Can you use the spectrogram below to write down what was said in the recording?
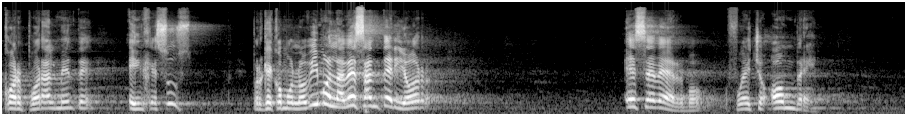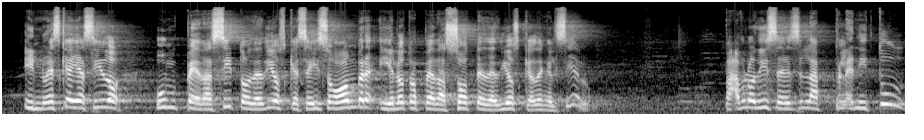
corporalmente en Jesús. Porque como lo vimos la vez anterior, ese verbo fue hecho hombre. Y no es que haya sido un pedacito de Dios que se hizo hombre y el otro pedazote de Dios quedó en el cielo. Pablo dice, es la plenitud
